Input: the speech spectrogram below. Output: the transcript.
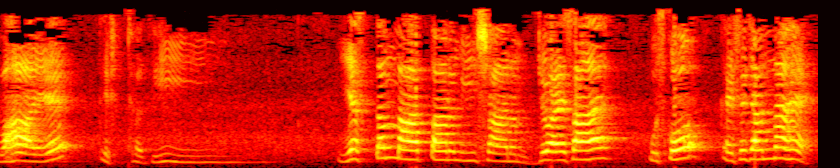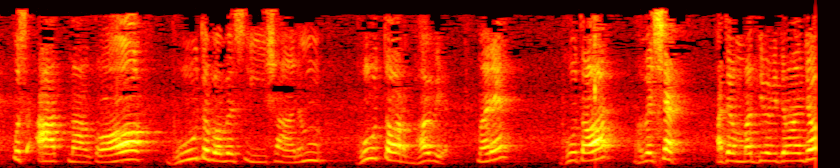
वहाँ ये तिष्ठती। यस्तम आत्मान ईशानम जो ऐसा है, उसको कैसे जानना है? उस आत्मा को भूत भविष्य ईशानम भूत और भव्य। माने भूत और भविष्य। अतः मध्य विद्यमान जो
